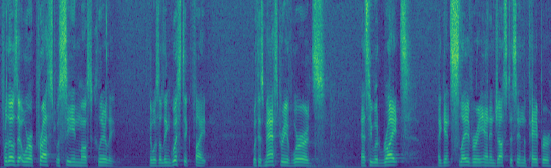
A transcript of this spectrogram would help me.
for those that were oppressed was seen most clearly. It was a linguistic fight with his mastery of words as he would write against slavery and injustice in the paper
